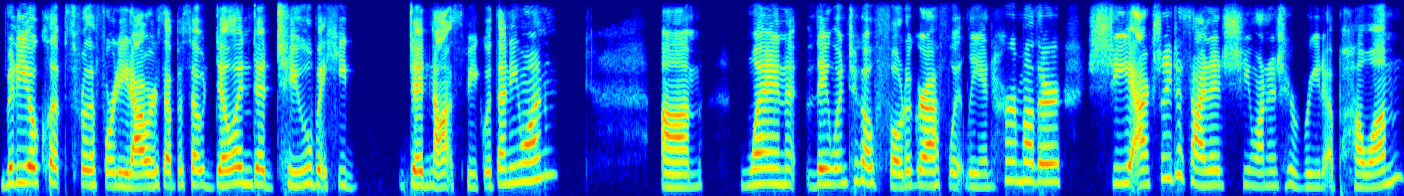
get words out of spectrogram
video clips for the 48 hours episode. Dylan did too, but he did not speak with anyone. Um, when they went to go photograph Whitley and her mother, she actually decided she wanted to read a poem.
